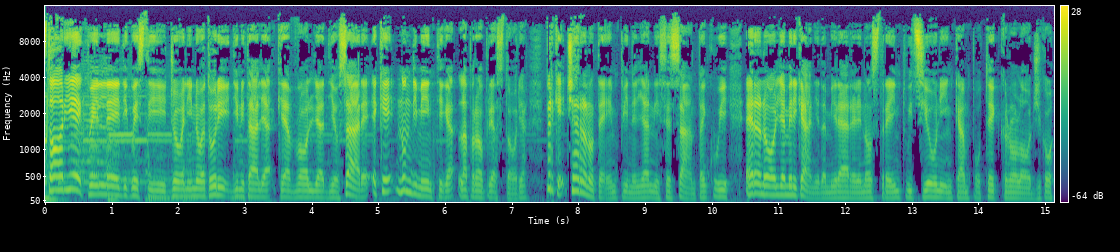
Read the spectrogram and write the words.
Storie, quelle di questi giovani innovatori di un'Italia che ha voglia di osare e che non dimentica la propria storia. Perché c'erano tempi negli anni 60 in cui erano gli americani ad ammirare le nostre intuizioni in campo tecnologico,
